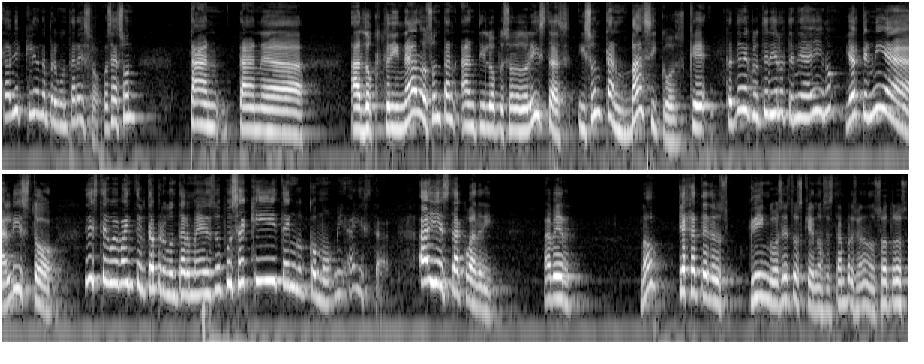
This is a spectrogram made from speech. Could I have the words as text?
sabía que le iban a preguntar eso. O sea, son tan, tan uh, adoctrinados, son tan anti-López y son tan básicos que Tatiana Cloutier ya lo tenía ahí, ¿no? Ya tenía listo. Este güey va a intentar preguntarme eso. Pues aquí tengo como, ahí está. Ahí está Cuadri. A ver, ¿no? Quéjate de los gringos, estos que nos están presionando a nosotros.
